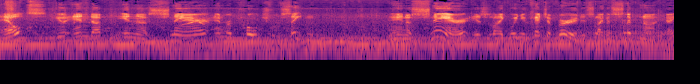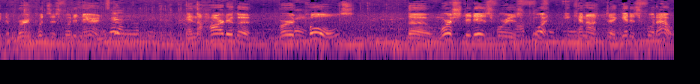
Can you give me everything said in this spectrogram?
else you end up in a snare and reproach from Satan. And a snare is like when you catch a bird, it's like a slip knot, right? The bird puts his foot in there and and the harder the bird pulls, the worse it is for his foot. He cannot uh, get his foot out.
